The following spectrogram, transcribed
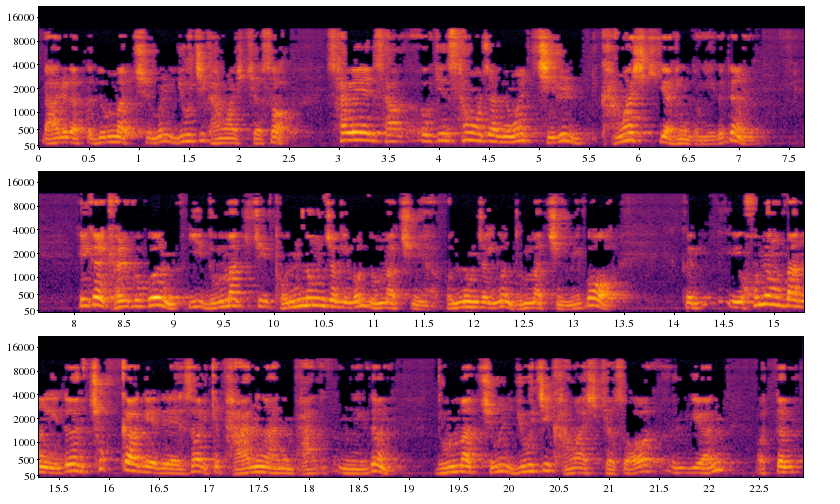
나를 갖다 눈맞춤을 유지 강화시켜서 사회적인 상호작용을 질을 강화시키기 위한 행동이거든. 그러니까 결국은 이 눈맞춤 본능적인 건 눈맞춤이야. 본능적인 건 눈맞춤이고 그 이 호명 반응이든 촉각에 대해서 이렇게 반응하는 반응이든 눈 맞춤을 유지 강화시켜서 위한 어떤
